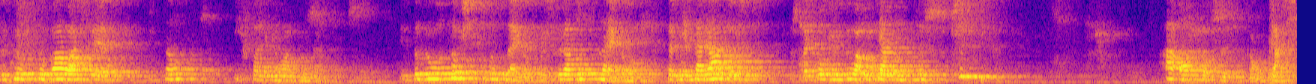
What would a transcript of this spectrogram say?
wyprostowała się i co? I chwaliła Boga. Więc to było coś cudownego, coś radosnego. Pewnie ta radość, że tak powiem, była udziałem też wszystkich. A on to wszystko gasi.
